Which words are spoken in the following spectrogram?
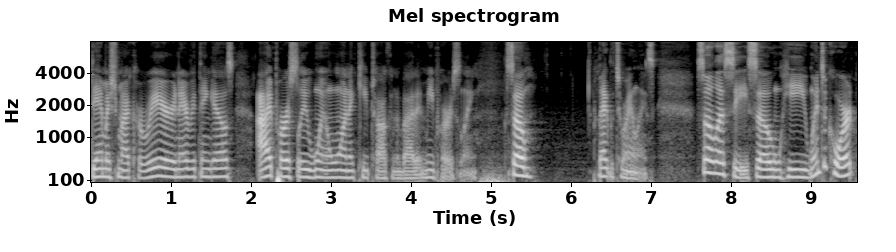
damaged my career and everything else, I personally wouldn't want to keep talking about it, me personally. So back to Tory Lanez. So let's see. So he went to court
